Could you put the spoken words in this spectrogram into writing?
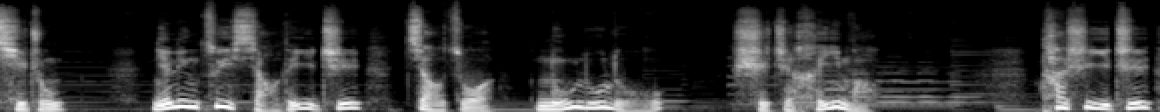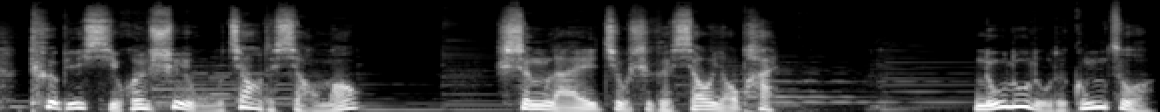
其中，年龄最小的一只叫做努鲁鲁，是只黑猫。它是一只特别喜欢睡午觉的小猫，生来就是个逍遥派。努鲁鲁的工作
